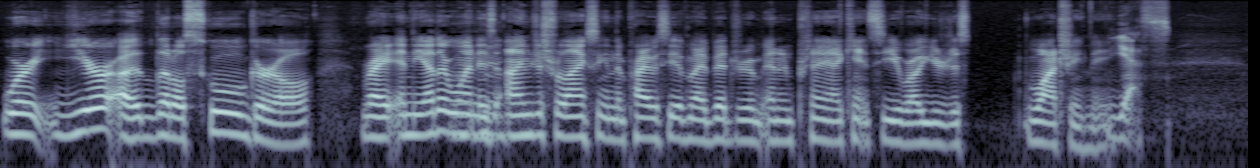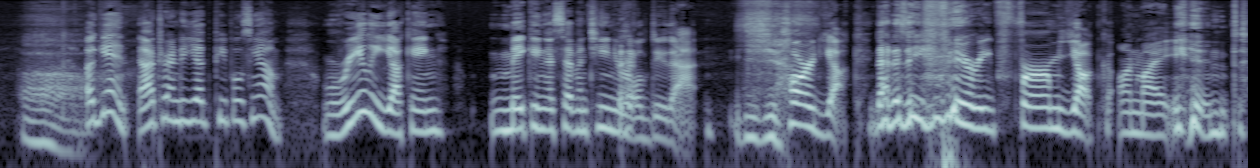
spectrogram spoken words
were you're a little schoolgirl, right? And the other one is mm-hmm. I'm just relaxing in the privacy of my bedroom and I'm pretending I can't see you while you're just watching me. Yes. Oh. Again, not trying to yuck people's yum. Really yucking making a 17 year old do that. Yeah. Hard yuck. That is a very firm yuck on my end.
